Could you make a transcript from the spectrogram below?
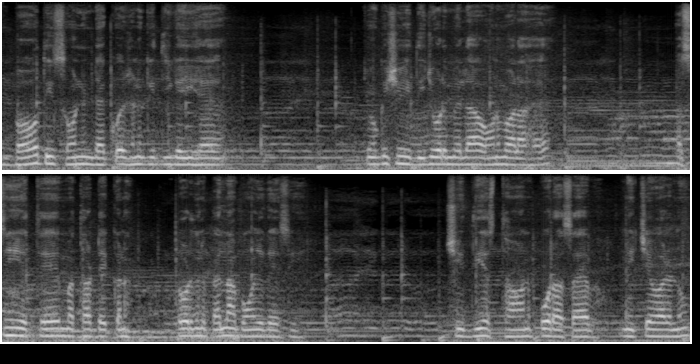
ਬਹੁਤ ਹੀ ਸੋਹਣੀ ਡੈਕੋਰੇਸ਼ਨ ਕੀਤੀ ਗਈ ਹੈ। ਕਿਉਂਕਿ ਸ਼ਹੀਦੀ ਜੋੜ ਮੇਲਾ ਆਉਣ ਵਾਲਾ ਹੈ। ਅਸੀਂ ਇੱਥੇ ਮੱਥਾ ਟੇਕਣ ਥੋੜੇ ਦਿਨ ਪਹਿਲਾਂ ਪਹੁੰਚ ਗਏ ਸੀ। ਸ਼ਹੀਦੀ ਸਥਾਨ ਭੋਰਾ ਸਾਹਿਬ ਨੀਚੇ ਵਾਲੇ ਨੂੰ।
